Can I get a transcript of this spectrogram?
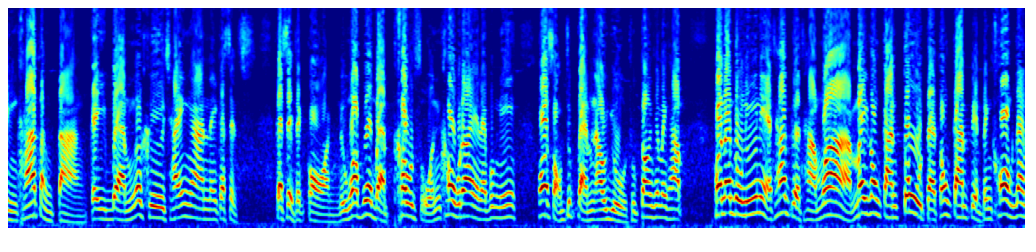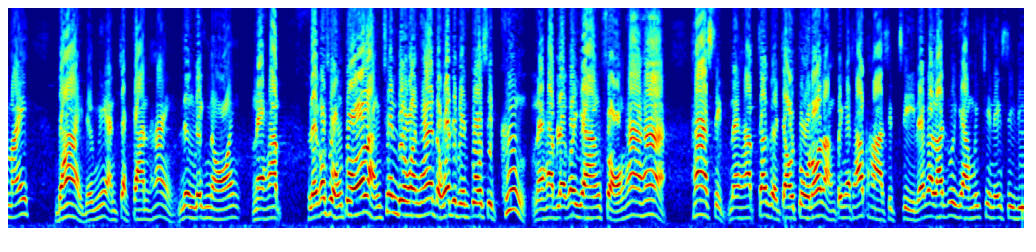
สินค้าต่างๆกับอีกแบบก็คือใช้งานในเกษตรเกษตรกร หรือว่าพวกแบบเข้าสวนเข้าไร่อะไรพวกนี้เพราะ 2.8 มันเอาอยู่ถูกต้องใช่ไหมครับ เพราะนั้นตรงนี้เนี่ยถ้าเกิดถามว่าไม่ต้องการตู้แต่ต้องการเปลี่ยนเป็นคอกได้ไหมได้เดี๋ยวนี้อันจัดการให้เรื่องเล็กน้อยนะครับแล้วก็ส่งตัวหลังเช่นเดียวกันฮะแต่ว่าจะเป็นตัว 10 ครึ่งนะครับแล้วก็ยาง 255 50 นะครับ ถ้าเกิดจะเอาตัวล้อหลังเป็นกระทะผ่า 14 แล้วก็รัดด้วยยางมิชลิน XCD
